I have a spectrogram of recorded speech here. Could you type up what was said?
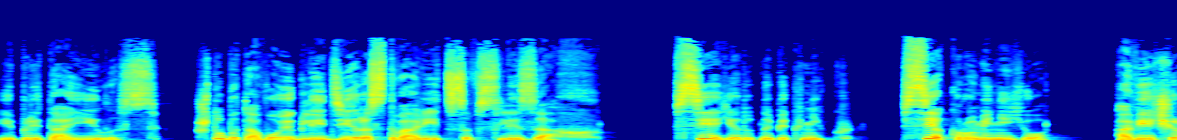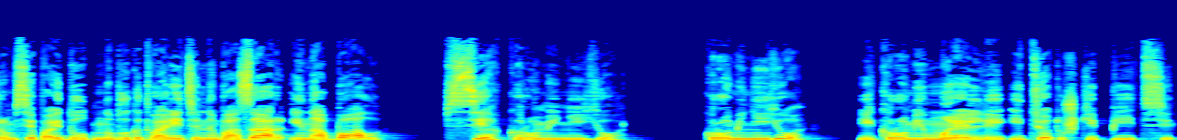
и притаилась, чтобы того и гляди раствориться в слезах. Все едут на пикник, все, кроме нее, а вечером все пойдут на благотворительный базар и на бал, все, кроме нее. Кроме нее и кроме Мелли и тетушки Питти,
